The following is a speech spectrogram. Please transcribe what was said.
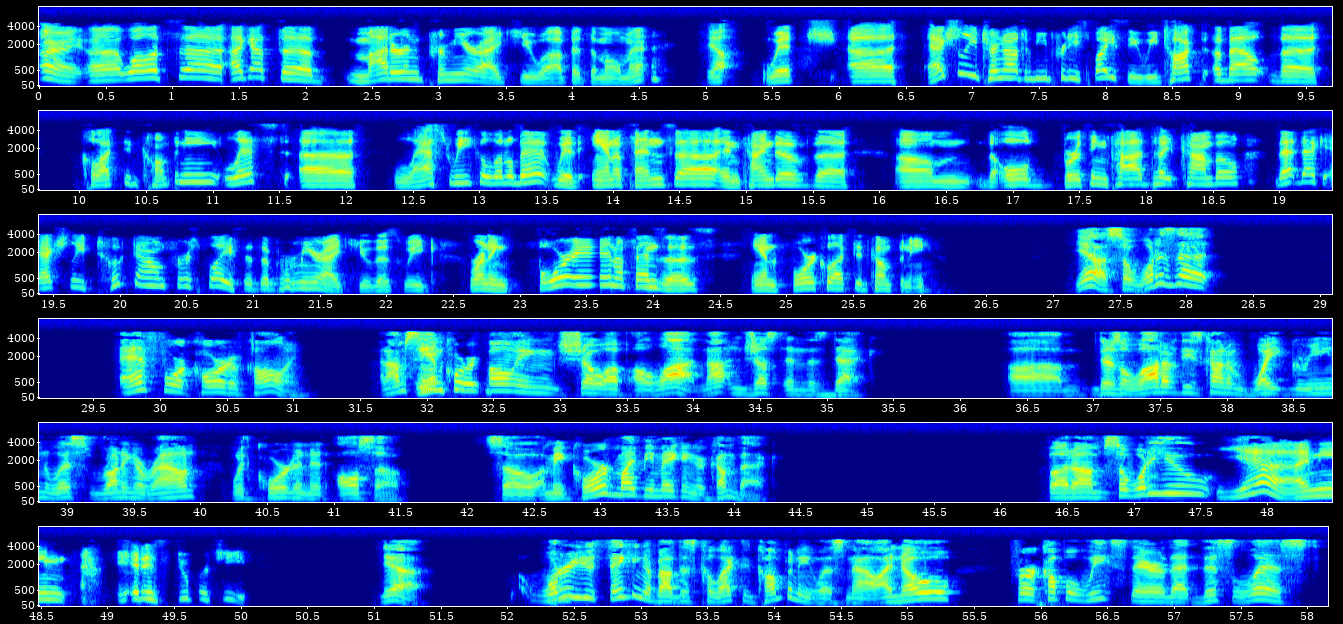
all right. Uh, well, it's uh, I got the modern Premier IQ up at the moment. Yep. which uh, actually turned out to be pretty spicy. We talked about the collected company list uh, last week a little bit with Anafenza and kind of the um, the old birthing pod type combo. That deck actually took down first place at the Premier IQ this week, running four Anafenzas and four collected company. Yeah, so what is that? And for Chord of Calling. And I'm seeing And Chord of Calling show up a lot, not in just in this deck. Um, there's a lot of these kind of white-green lists running around with Chord in it also. So, I mean, Chord might be making a comeback. But, um, so what do you, Yeah, I mean, it is super cheap. yeah, what are you thinking about this collected company list now? I know for a couple weeks there that this list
